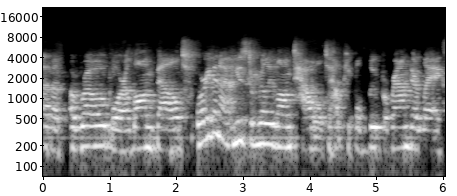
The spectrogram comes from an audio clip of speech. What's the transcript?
of a, a robe or a long belt, or even I've used a really long towel to help people loop around their legs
